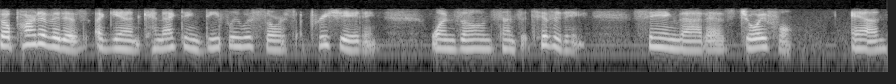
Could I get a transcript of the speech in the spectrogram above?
So part of it is, again, connecting deeply with Source, appreciating one's own sensitivity, seeing that as joyful, and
